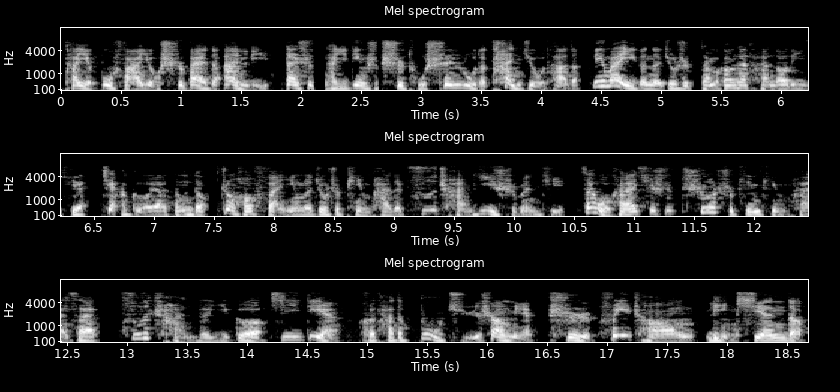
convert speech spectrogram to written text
它也不乏有失败的案例，但是它一定是试图深入的探究它的。另外一个呢，就是咱们刚才谈到的一些价格呀等等，正好反映了就是品牌的资产意识问题。在我看来，其实奢侈品品牌在资产的一个积淀和它的布局上面是非常领先的。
